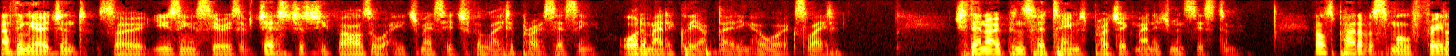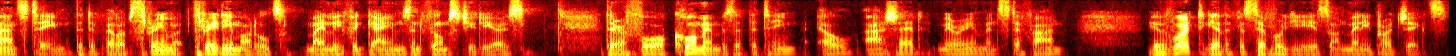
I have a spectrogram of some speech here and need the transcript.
Nothing urgent, so using a series of gestures she files away each message for later processing, automatically updating her work slate. She then opens her team's project management system. Elle's part of a small freelance team that develops 3D models, mainly for games and film studios. There are four core members of the team, Elle, Arshad, Miriam and Stefan, who have worked together for several years on many projects.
